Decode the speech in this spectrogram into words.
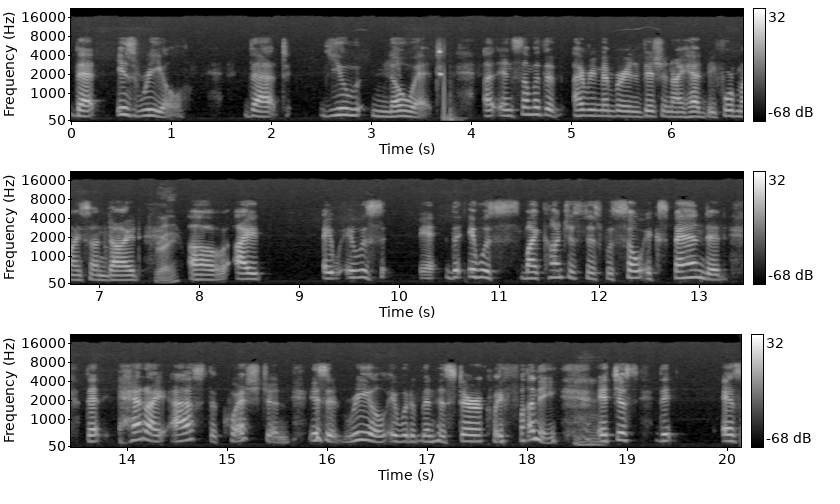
that is real, that you know it. Uh, and some of the, I remember in vision I had before my son died. Right. Uh, I, it, it was it, it, was my consciousness was so expanded that had I asked the question, "Is it real?" it would have been hysterically funny. Mm-hmm. It just that, as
